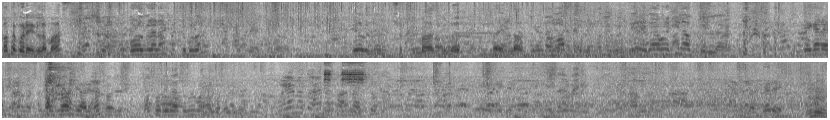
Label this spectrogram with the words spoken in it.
কত করে এগুলা মাছ? বড়গুলো না সবচেয়ে বড়? শুটকি মাছগুলো এখানে। কত দিবা তুমি কত দিবা হুম।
